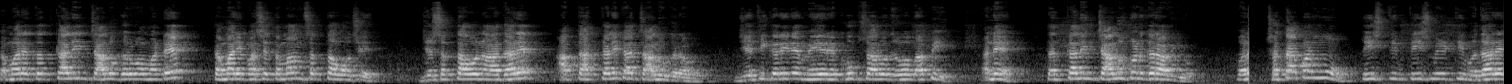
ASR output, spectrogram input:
તમારે તત્કાલીન ચાલુ કરવા માટે તમારી પાસે તમામ સત્તાઓ છે. જે સત્તાઓના આધારે આપ તાત્કાલિક આ ચાલુ કરાવો. જેથી કરીને મેયરે ખૂબ સારો જવાબ આપી અને તત્કાલીન ચાલુ પણ કરાવ્યો. છતાં પણ હું ત્રીસ ત્રીસ મિનિટથી વધારે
